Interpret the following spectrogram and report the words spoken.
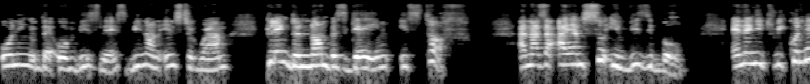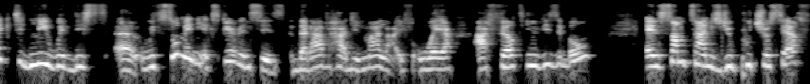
owning their own business, being on Instagram, playing the numbers game, is tough and as I, am so invisible and then it reconnected me with this uh, with so many experiences that i've had in my life where i felt invisible. And sometimes you put yourself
